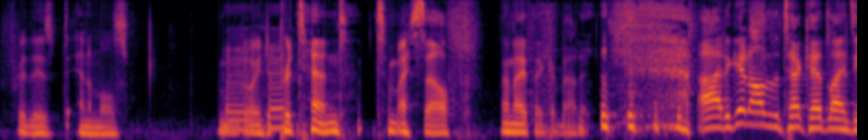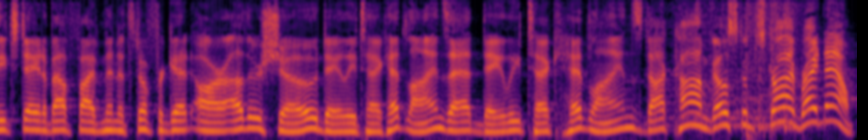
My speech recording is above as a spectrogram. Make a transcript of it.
for these animals. I'm going to pretend to myself when I think about it. uh, to get all the tech headlines each day in about five minutes, don't forget our other show, Daily Tech Headlines, at dailytechheadlines.com. Go subscribe right now.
